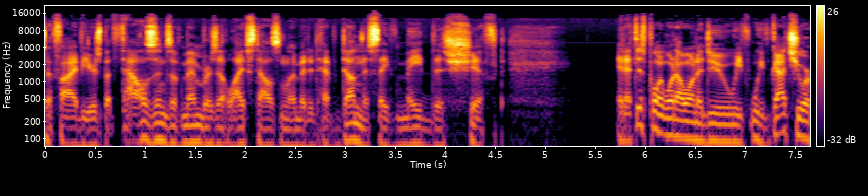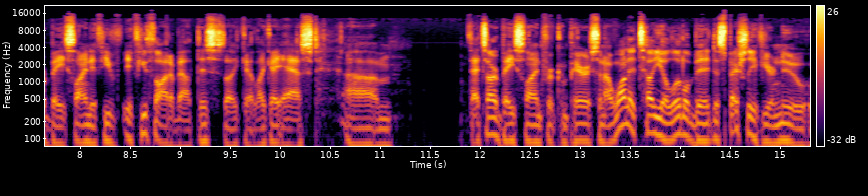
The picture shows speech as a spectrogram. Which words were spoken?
to five years, but thousands of members at Lifestyles Unlimited have done this. They've made this shift. And at this point, what I want to do, we've we've got your baseline. If you if you thought about this, like like I asked, um, that's our baseline for comparison. I want to tell you a little bit, especially if you're new,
